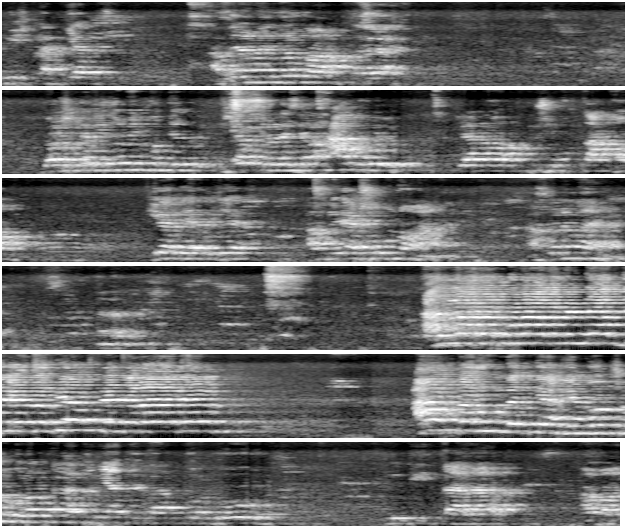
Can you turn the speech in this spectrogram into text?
বিশ না, কি আছে? যে আমি একশো নয় আসলে নয় আল্লাহ রাব্বুল আলামিন ডাক নবী আপনি জানালেন আপনার উম্মতকে আমি এমন সফলতা দুনিয়াতে দান করব। যদি তারা আমার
